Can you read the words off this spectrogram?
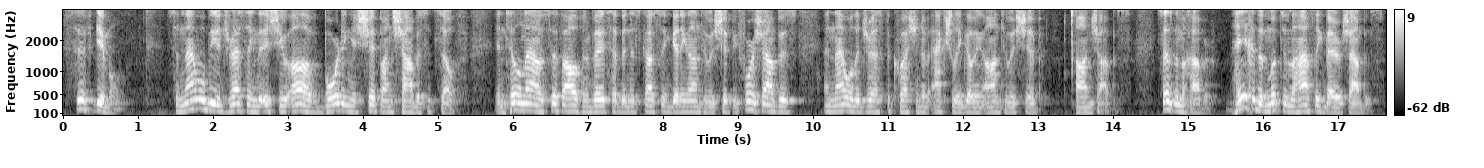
Sif Gimel. So now we'll be addressing the issue of boarding a ship on Shabbos itself. Until now, Sif Aleph and Beis have been discussing getting onto a ship before Shabbos, and now we'll address the question of actually going onto a ship on Shabbos. Says the Mechaber, mutter Shabbos.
